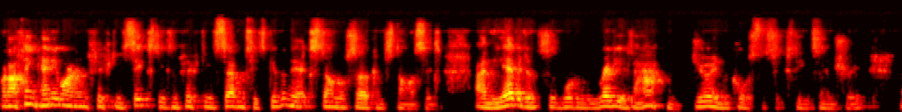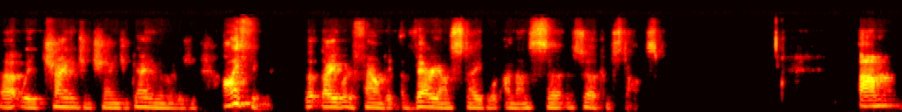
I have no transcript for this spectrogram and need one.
But I think anyone in the 1560s and 1570s, given the external circumstances and the evidence of what already has happened during the course of the 16th century, uh, with change and change again in religion, I think that they would have found it a very unstable and uncertain circumstance. Um,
